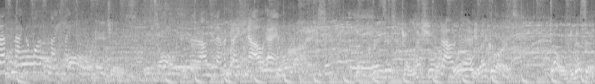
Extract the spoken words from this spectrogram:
that's Niagara Falls nightlife It's around 11 right now and this is world there. records. Don't miss it.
